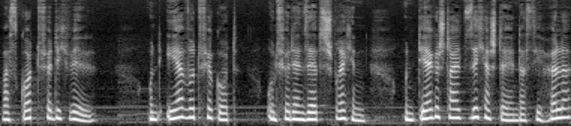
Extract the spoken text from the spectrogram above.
was Gott für dich will. Und er wird für Gott und für dein Selbst sprechen und dergestalt sicherstellen, dass die Hölle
